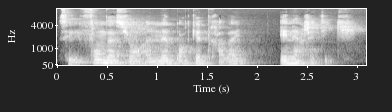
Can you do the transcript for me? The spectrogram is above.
c'est les fondations à n'importe quel travail énergétique.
